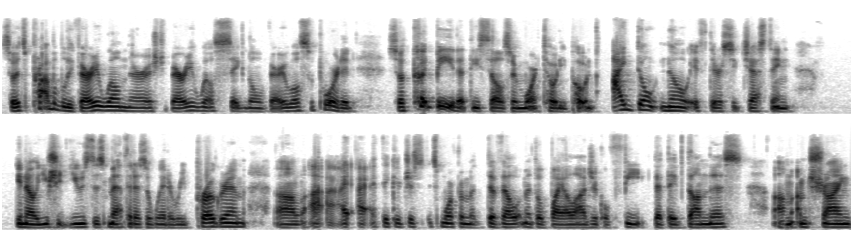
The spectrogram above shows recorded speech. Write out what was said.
so it's probably very well nourished, very well signaled, very well supported. So it could be that these cells are more totipotent. I don't know if they're suggesting, you know, you should use this method as a way to reprogram. Um, I, I, I, think it just it's more from a developmental biological feat that they've done this. Um, I'm trying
